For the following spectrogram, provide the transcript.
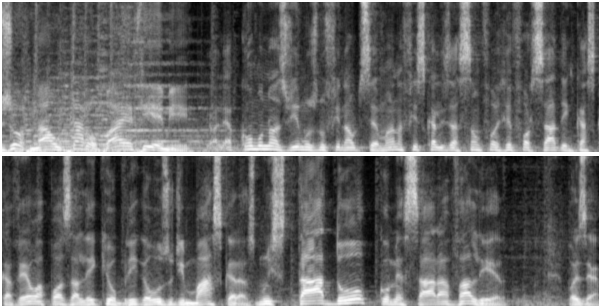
Jornal Tarobá FM. Olha, como nós vimos no final de semana, a fiscalização foi reforçada em Cascavel após a lei que obriga o uso de máscaras no estado começar a valer. Pois é,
